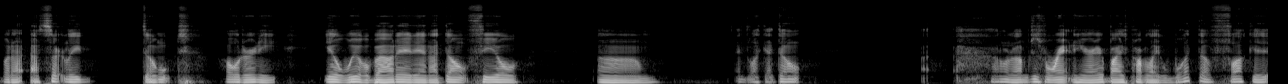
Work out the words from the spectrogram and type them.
but I, I, certainly don't hold her any ill will about it, and I don't feel um, and like I don't. I don't know. I'm just ranting here. Everybody's probably like, "What the fuck is,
